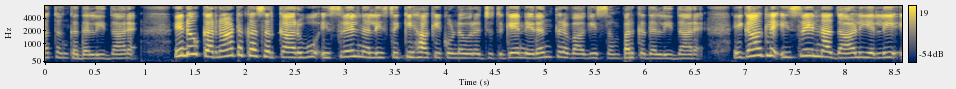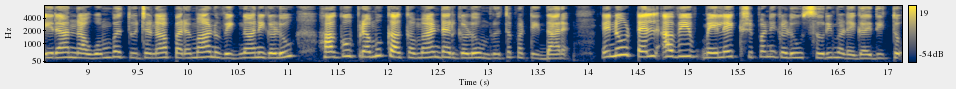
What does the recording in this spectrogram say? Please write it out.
ಆತಂಕದಲ್ಲಿದ್ದಾರೆ. ಇನ್ನು ಕರ್ನಾಟಕ ಸರ್ಕಾರವು ಇಸ್ರೇಲ್ನಲ್ಲಿ ಸಿಕ್ಕಿಹಾಕಿಕೊಂಡವರ ಜೊತೆಗೆ ನಿರಂತರವಾಗಿ ಸಂಪರ್ಕದಲ್ಲಿದ್ದಾರೆ. ಈಗಾಗಲೇ ಇಸ್ರೇಲ್ನ ದಾಳಿಯಲ್ಲಿ ಇರಾನ್ನ ಒಂಬತ್ತು ಜನ ಪರಮಾಣು ವಿಜ್ಞಾನಿಗಳು ಹಾಗೂ ಪ್ರಮುಖ ಕಮಾಂಡರ್ಗಳು ಮೃತಪಟ್ಟಿದ್ದಾರೆ. ಇನ್ನು ಟೆಲ್ ಅವೀವ್ ಮೇಲೆ ಕ್ಷಿಪಣಿಗಳು ಸುರಿಮಳೆಗೈದಿತ್ತು.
